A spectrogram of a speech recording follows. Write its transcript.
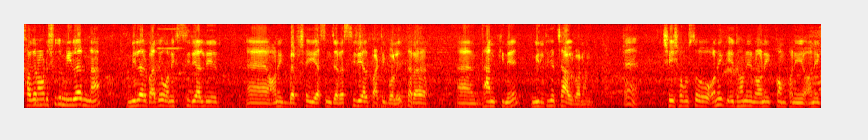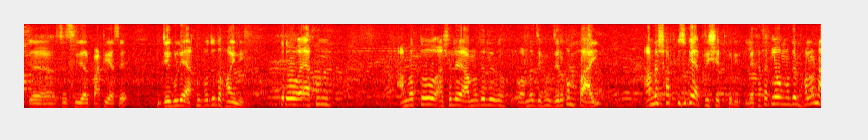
খাজানাগরে শুধু মিলার না, মিলার বাদে অনেক সিরিয়ালের অনেক ব্যবসায়ী আছেন যারা সিরিয়াল পার্টি বলে, তারা ধান কিনে মিল থেকে চাল বানান। হ্যাঁ সেই সমস্ত অনেক এ ধরনের অনেক কোম্পানি অনেক সিরিয়াল পার্টি আছে, যেগুলি এখন পর্যন্ত হয়নি। তো এখন আমরা তো আসলে আমাদের, আমরা যেরকম যেরকম পাই আমরা সব কিছুকে অ্যাপ্রিসিয়েট করি। লেখা থাকলেও আমাদের ভালো না,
